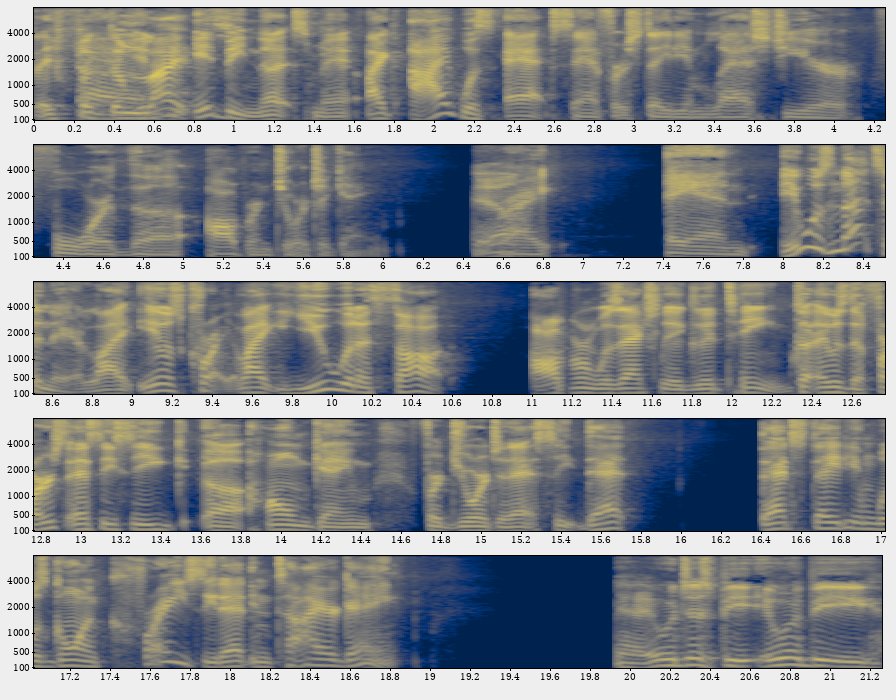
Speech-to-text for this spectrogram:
They flicked Uh, them lights. it'd be nuts, man. Like I was at Sanford Stadium last year for the Auburn Georgia game, yeah right? and it was nuts in there. Like it was crazy. Like you would have thought Auburn was actually a good team. It was the first SEC uh, home game for Georgia. That see that that stadium was going crazy that entire game. Yeah, it would just be it would be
